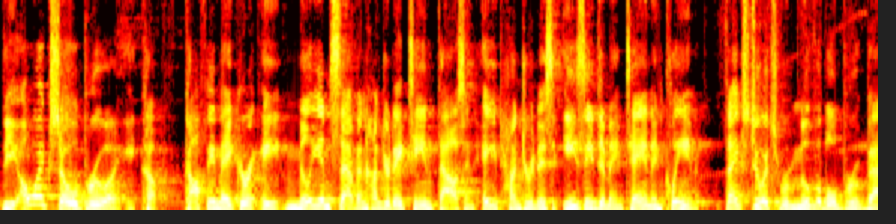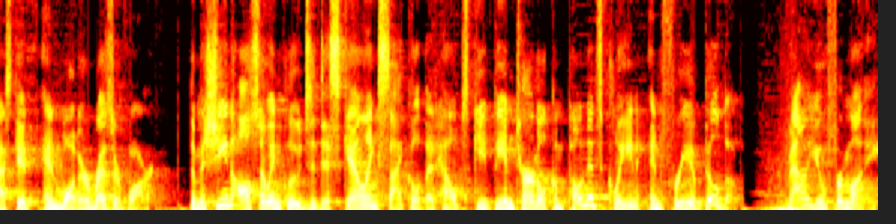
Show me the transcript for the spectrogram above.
The OXO Brew 8 Cup Coffee Maker 8718800 is easy to maintain and clean thanks to its removable brew basket and water reservoir. The machine also includes a descaling cycle that helps keep the internal components clean and free of buildup. Value for money.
